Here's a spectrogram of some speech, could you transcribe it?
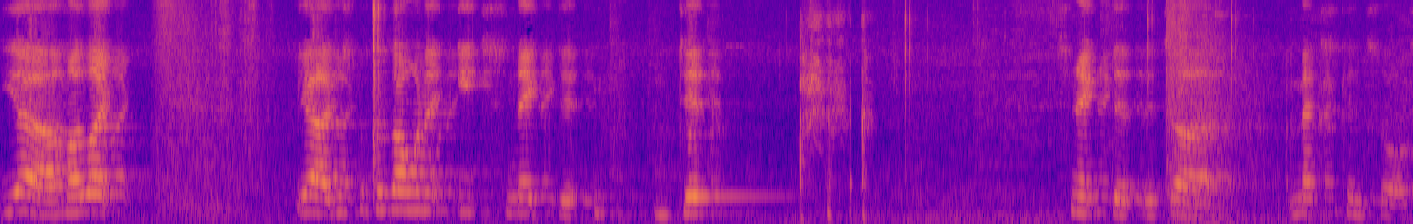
Yeah, am I like... Yeah, just because I want to eat snake dip. Dip. Snake dip. It's uh, Mexican sauce.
